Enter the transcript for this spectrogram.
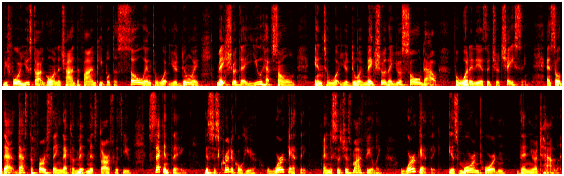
before you start going and trying to find people to sow into what you're doing, make sure that you have sown into what you're doing. Make sure that you're sold out for what it is that you're chasing. And so that that's the first thing. That commitment starts with you. Second thing, this is critical here. Work ethic, and this is just my feeling, work ethic is more important than your talent.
